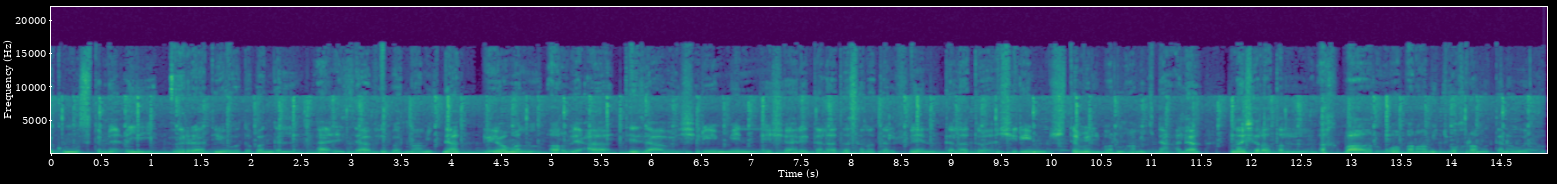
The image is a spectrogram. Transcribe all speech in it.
بكم مستمعي راديو دبنجا الأعزاء في برنامجنا ليوم الأربعاء 29 من شهر 3 سنة 2023 بيشتمل برنامجنا على نشرة الأخبار وبرامج أخرى متنوعة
